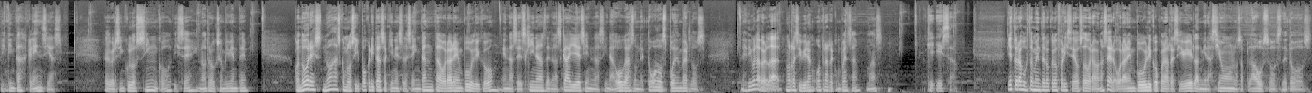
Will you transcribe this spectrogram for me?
distintas creencias. El versículo 5 dice, en otra traducción viviente, cuando ores, no hagas como los hipócritas a quienes les encanta orar en público, en las esquinas de las calles y en las sinagogas donde todos pueden verlos. Les digo la verdad, no recibirán otra recompensa más que esa. Y esto era justamente lo que los fariseos adoraban hacer, orar en público para recibir la admiración, los aplausos de todos.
